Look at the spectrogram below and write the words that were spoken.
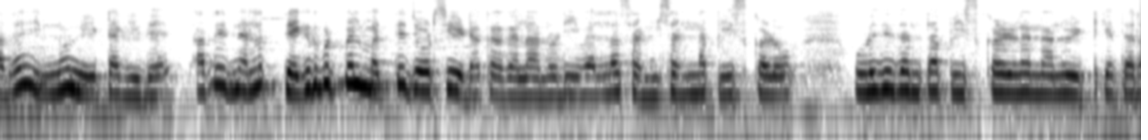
ಆದರೆ ಇನ್ನೂ ನೀಟಾಗಿದೆ. ಆದರೆ ಇದನ್ನೆಲ್ಲ ತೆಗೆದುಬಿಟ್ಮೇಲೆ ಮತ್ತೆ ಜೋಡಿಸಿ ಇಡೋಕ್ಕಾಗಲ್ಲ. ನೋಡಿ, ಇವೆಲ್ಲ ಸಣ್ಣ ಸಣ್ಣ ಪೀಸ್ಗಳು. ಉಳಿದಿದ್ದಂಥ ಪೀಸ್ಗಳನ್ನ ನಾನು ಇಟ್ಟಿಗೆ ಥರ,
